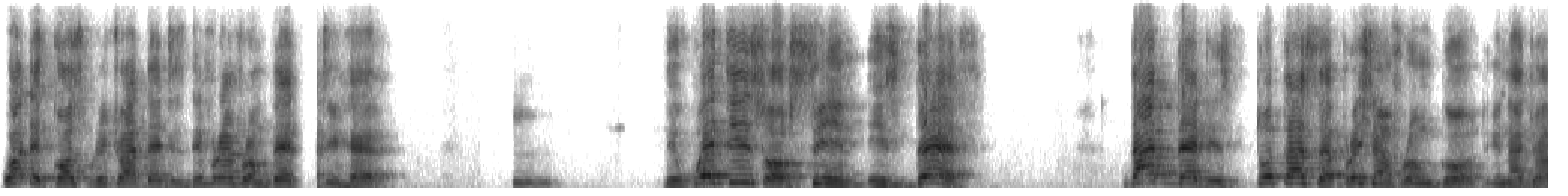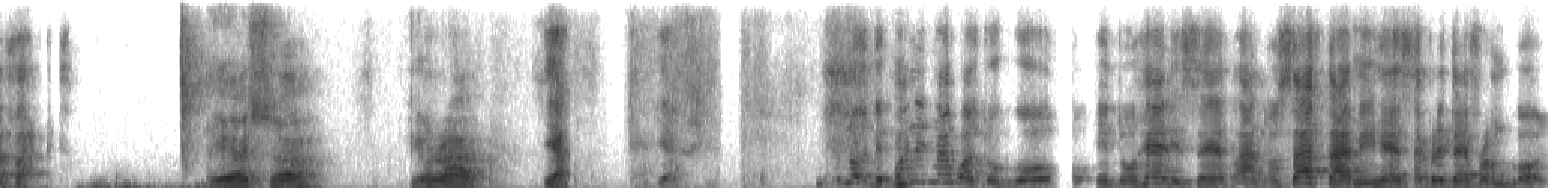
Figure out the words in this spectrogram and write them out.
What they call spiritual death is different from death in hell. Mm. The wages of sin is death. That death is total separation from God, in actual fact. Yes, sir. You're right. Yeah. Yeah. No, the punishment was to go into hell itself and to serve time in hell, separated from God.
